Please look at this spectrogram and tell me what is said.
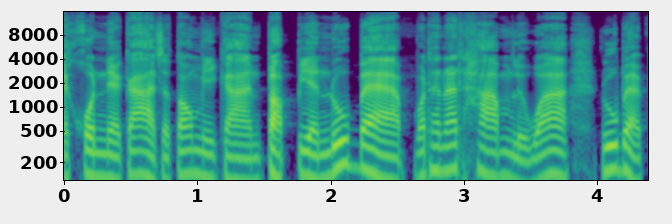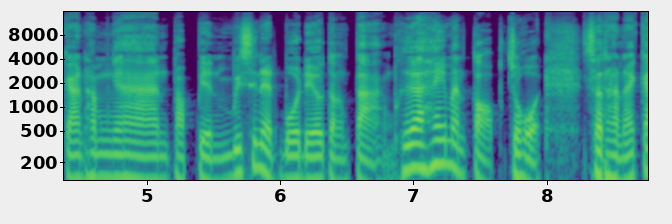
ายๆคนเนี่ยก็อาจจะต้องมีการปรับเปลี่ยนรูปแบบวัฒนธรรม หรือว่ารูปแบบการทำงานปรับเปลี่ยน business model ต่างๆ เพื่อให้มันตอบโจทย์สถานก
